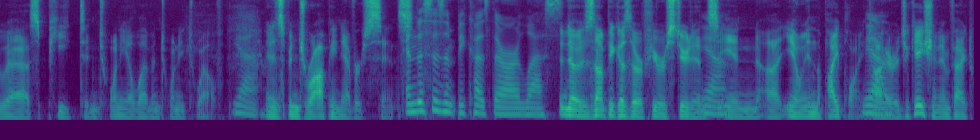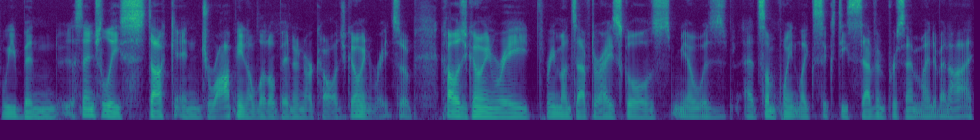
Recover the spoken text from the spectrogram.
U.S. peaked in 2011, 2012. Yeah. And it's been dropping ever since. and this isn't because there are less. No, it's not because there are fewer students Yeah. in uh, you know in the pipeline Yeah. to higher education. In fact, we've been essentially stuck and dropping a little bit in our college going rate. So college going rate three months after high school is you know was at some point like sixty seven percent might have been high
